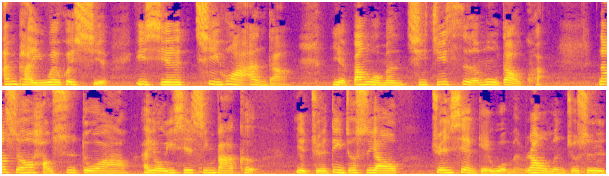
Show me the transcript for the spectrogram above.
安排一位会写一些企划案的，也帮我们奇迹似的募到款。那时候好事多啊，还有一些星巴克也决定就是要捐献给我们，让我们就是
